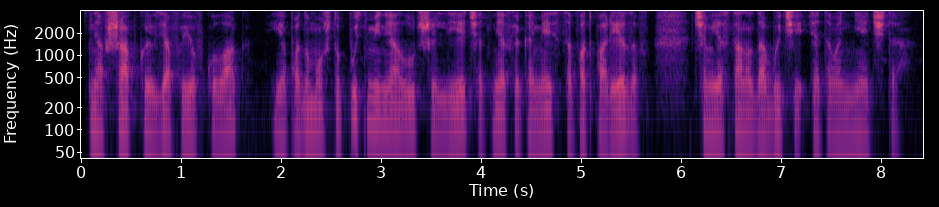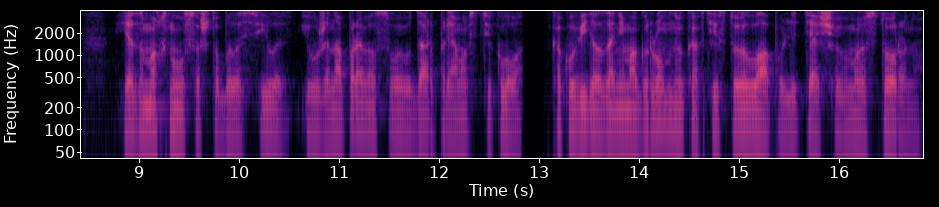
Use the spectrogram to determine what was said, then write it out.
Сняв шапку и взяв ее в кулак, я подумал, что пусть меня лучше лечат несколько месяцев от порезов, чем я стану добычей этого нечто. Я замахнулся, что было силы, и уже направил свой удар прямо в стекло, как увидел за ним огромную когтистую лапу, летящую в мою сторону.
